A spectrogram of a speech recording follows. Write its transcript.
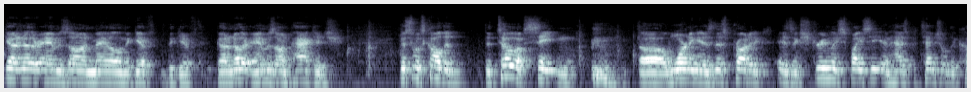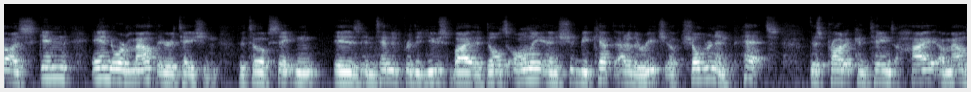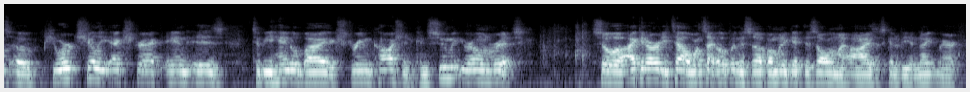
got another Amazon mail and the gift, the gift. Got another Amazon package. This one's called the, the Toe of Satan. uh, warning is this product is extremely spicy and has potential to cause skin and or mouth irritation. The Toe of Satan is intended for the use by adults only and should be kept out of the reach of children and pets. This product contains high amounts of pure chili extract and is to be handled by extreme caution. Consume at your own risk. So uh, I can already tell once I open this up, I'm going to get this all in my eyes. It's going to be a nightmare.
